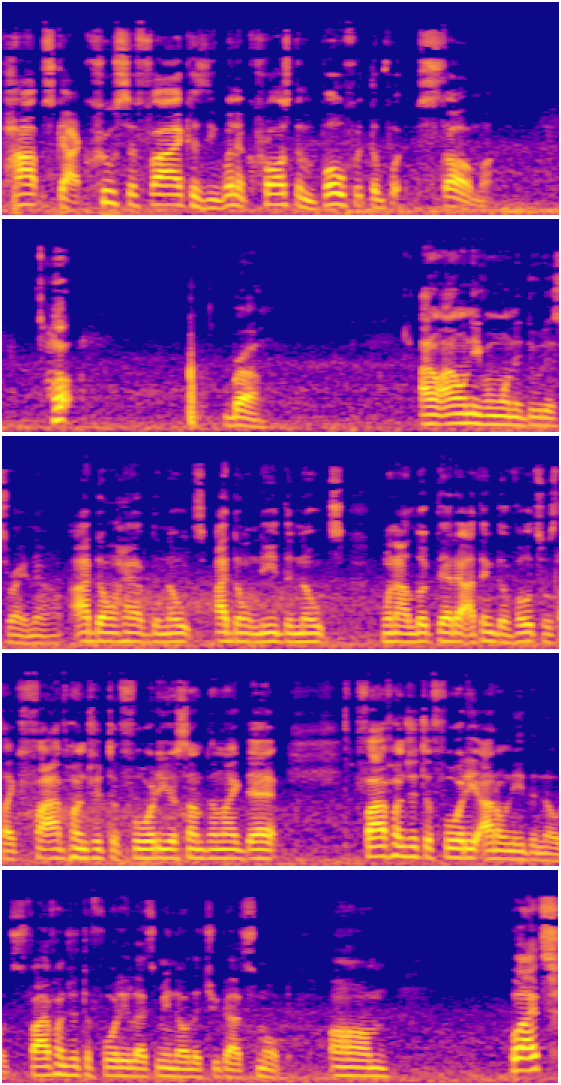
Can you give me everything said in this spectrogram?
pops got crucified because he went across them both with the oh my huh. bro I don't, I don't even want to do this right now. I don't have the notes. I don't need the notes. When I looked at it, I think the votes was like 500 to 40 or something like that. 500 to 40, I don't need the notes. 500 to 40 lets me know that you got smoked. Um, but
